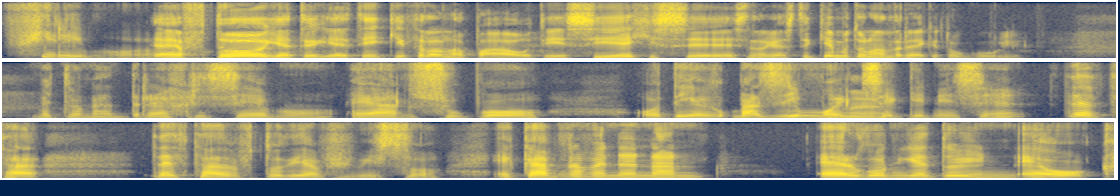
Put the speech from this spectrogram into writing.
φίλοι μου. Ε, αυτό γιατί, γιατί εκεί ήθελα να πάω, ότι εσύ έχεις ε, συνεργαστεί και με τον Ανδρέα και τον Κούλη. Με τον Αντρέα Χρυσέ μου, εάν σου πω ότι ε- μαζί μου Ναι. ξεκίνησε, δεν θα, δεν θα αυτοδιαφημιστώ. Εκάμναμε έναν έργο για το ΕΟΚΑ.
